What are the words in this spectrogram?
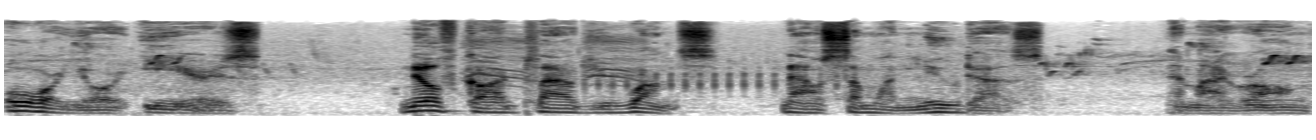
or your ears. Nilfgaard plowed you once. Now someone new does. Am I wrong?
